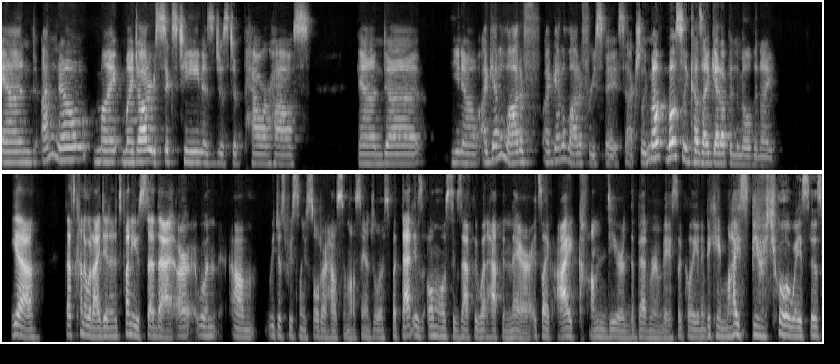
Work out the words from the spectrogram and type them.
and I don't know, my my daughter is 16, is just a powerhouse, and uh, you know, I get a lot of I get a lot of free space actually, Mo- mostly because I get up in the middle of the night. Yeah, that's kind of what I did. And it's funny you said that. Our when um, we just recently sold our house in Los Angeles, but that is almost exactly what happened there. It's like I commandeered the bedroom basically, and it became my spiritual oasis.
